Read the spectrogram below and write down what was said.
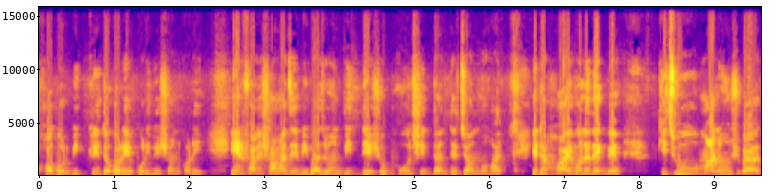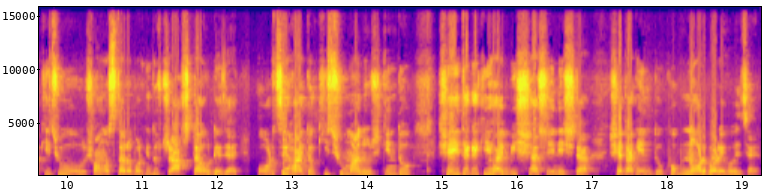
খবর বিকৃত করে পরিবেশন করে। এর ফলে সমাজে বিভাজন, বিদ্বেষ ও ভুল সিদ্ধান্তের জন্ম হয়। এটা হয় বলে দেখবে কিছু মানুষ বা কিছু সংস্থার ওপর কিন্তু ট্রাস্টটা উঠে যায়। করছে হয়তো কিছু মানুষ, কিন্তু সেই থেকে কি হয়? বিশ্বাস জিনিসটা, সেটা কিন্তু খুব নড়বড়ে হয়ে যায়।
